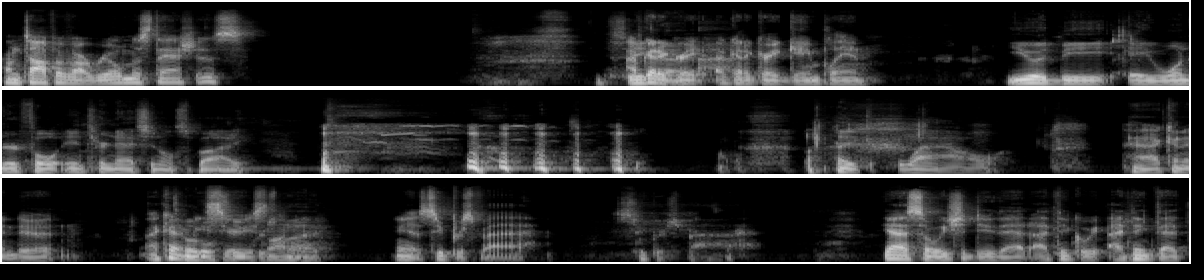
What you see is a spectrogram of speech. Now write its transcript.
on top of our real mustaches. See, I've got a uh, great, I've got a great game plan. You would be a wonderful international spy. Like wow, I couldn't do it. I couldn't total be serious long enough. Yeah, super spy. Super spy. Yeah, so we should do that. I think we I think that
